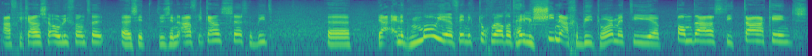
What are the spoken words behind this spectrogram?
Afrikaanse olifanten. zit dus in het Afrikaanse gebied. Ja, en het mooie vind ik toch wel dat hele China-gebied hoor. Met die panda's, die takins,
